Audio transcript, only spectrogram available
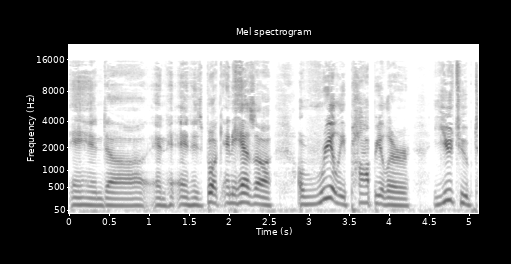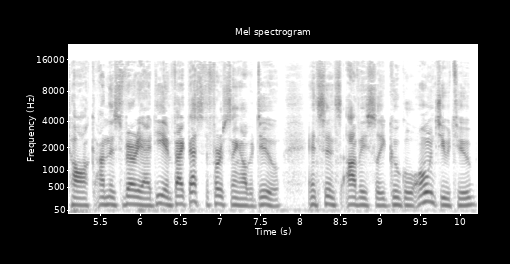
and uh, and and his book, and he has a a really popular YouTube talk on this very idea. In fact, that's the first thing I would do. And since obviously Google owns YouTube,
